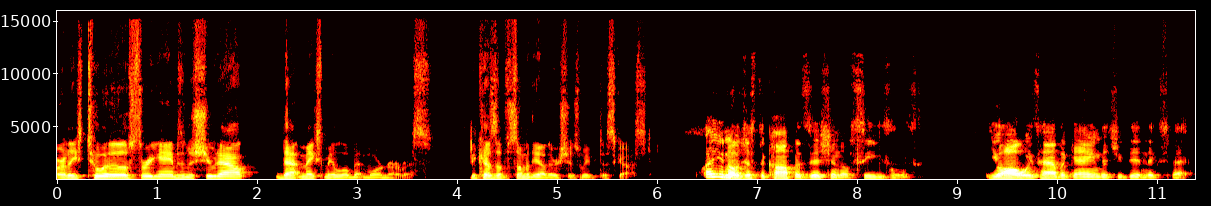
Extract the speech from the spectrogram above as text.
or at least two of those three games in the shootout. That makes me a little bit more nervous because of some of the other issues we've discussed. Well, you know, just the composition of seasons. You always have a game that you didn't expect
